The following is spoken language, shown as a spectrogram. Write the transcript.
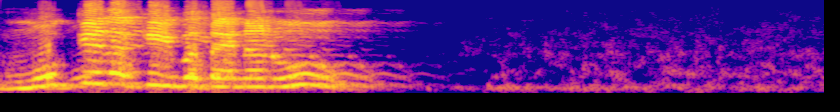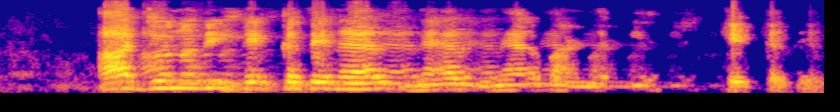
ਮੋਗੇ ਦਾ ਕੀ ਪਤਾ ਇਹਨਾਂ ਨੂੰ? ਅੱਜ ਉਹਨਾਂ ਦੀ ਹਿੱਕ ਤੇ ਨਹਿਰ ਨਹਿਰ ਨਹਿਰ ਬਣ ਲੱਗੀ ਹੈ, ਹਿੱਕ ਤੇ।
